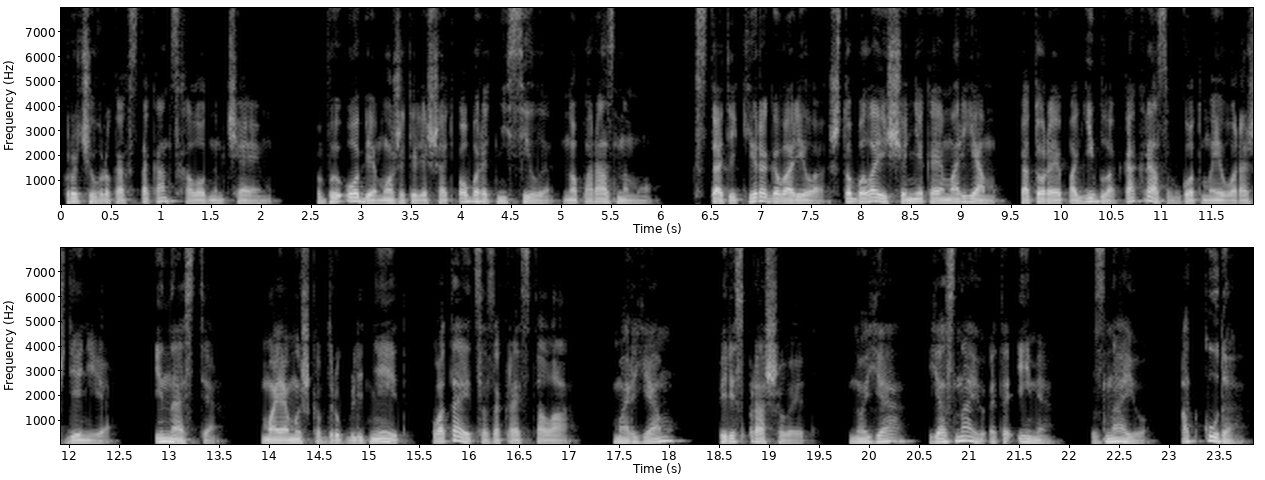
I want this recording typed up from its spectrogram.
Кручу в руках стакан с холодным чаем. Вы обе можете лишать оборотней силы, но по-разному. Кстати, Кира говорила, что была еще некая Марьям, которая погибла как раз в год моего рождения. И Настя. Моя мышка вдруг бледнеет, хватается за край стола. «Марьям?» – переспрашивает. «Но я... я знаю это имя. Знаю. Откуда?»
